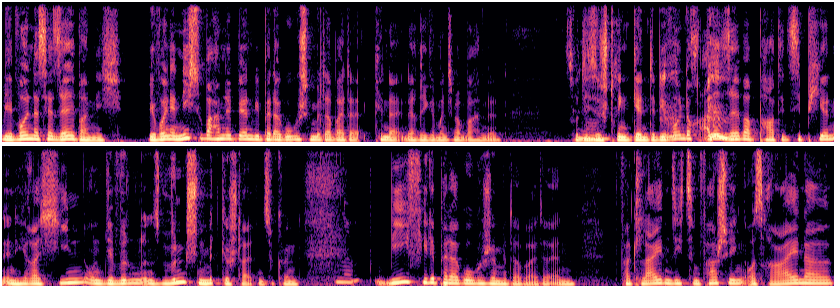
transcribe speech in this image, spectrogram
wir wollen das ja selber nicht. Wir wollen ja nicht so behandelt werden, wie pädagogische Mitarbeiter Kinder in der Regel manchmal behandeln. So diese stringente. Wir wollen doch alle selber partizipieren in Hierarchien und wir würden uns wünschen, mitgestalten zu können. Wie viele pädagogische MitarbeiterInnen verkleiden sich zum Fasching aus reiner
